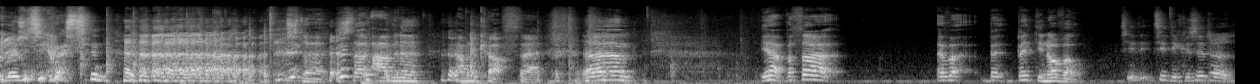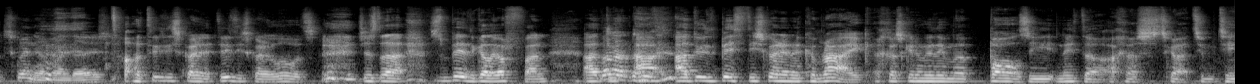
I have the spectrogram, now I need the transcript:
Emergency question? just, uh, just uh, having, a, having a cough there. Um, yeah, fatha... Efo, be, be di nofel? Ti di cysidro sgwennu am o'n dweud? Do, dwi di sgwennu, dwi di sgwennu loads. Just that, just yn bydd yn cael ei orffan. A, dwi, a, a dwi byth di sgwennu yn y Cymraeg, achos gyda mi ddim y balls i wneud o, achos ti'n... Ti, ti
